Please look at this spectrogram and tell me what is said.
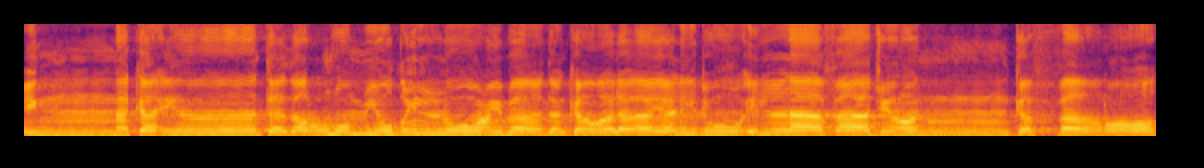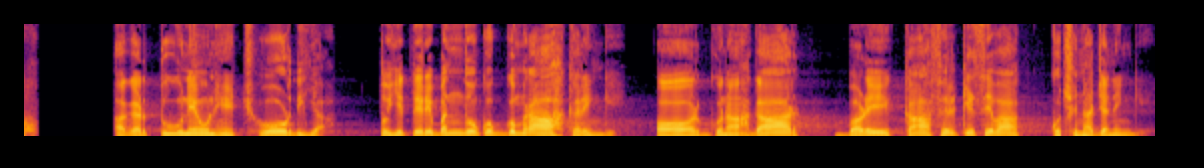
انك ان تذرهم يضلوا عبادك ولا يلدوا الا فاجرا كفارا اگر تو نے انہیں چھوڑ دیا، تو یہ تیرے بندوں کو گمراہ کریں گے اور گناہگار بڑے کافر کے سوا کچھ نہ جنیں گے۔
